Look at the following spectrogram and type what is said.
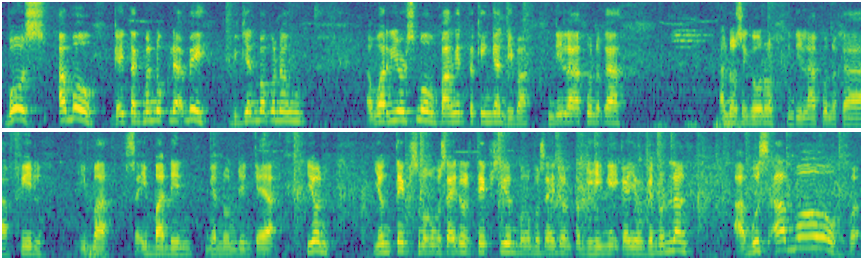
boss amo gaytag manok na be bigyan mo ako ng ah, warriors mo. Pangit pakinggan di ba? Hindi lang ako naka ano siguro hindi lang ako naka feel iba sa iba din ganun din. Kaya yun yung tips mga boss idol tips yun mga boss idol pag hihingi kayo ganun lang. Abus amo! Wa-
